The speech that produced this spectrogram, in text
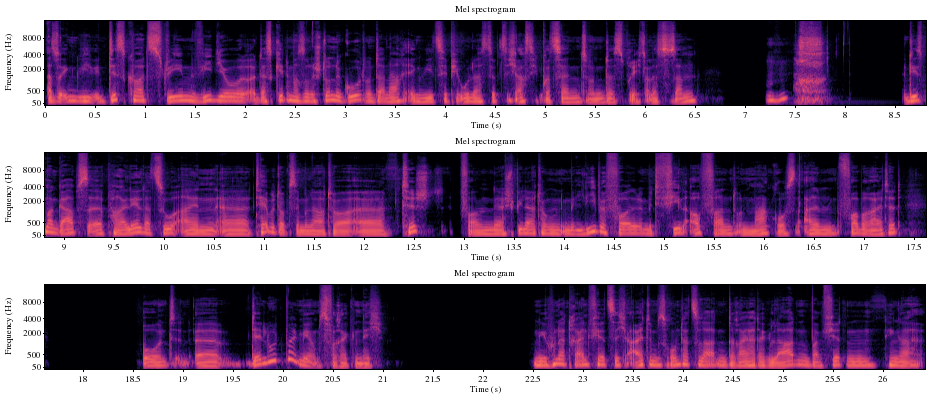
also irgendwie Discord-Stream, Video, das geht immer so eine Stunde gut und danach irgendwie CPU-Last 70, 80 Prozent und das bricht alles zusammen. Mhm. Diesmal gab es äh, parallel dazu einen äh, Tabletop-Simulator-Tisch von der Spielleitung liebevoll mit viel Aufwand und Makros und allem vorbereitet. Und äh, der lud bei mir ums Verrecken nicht. Irgendwie 143 Items runterzuladen, drei hat er geladen, beim vierten hing er,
